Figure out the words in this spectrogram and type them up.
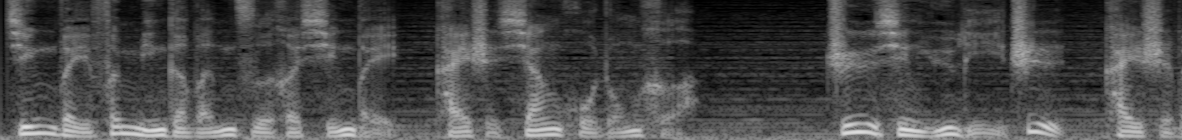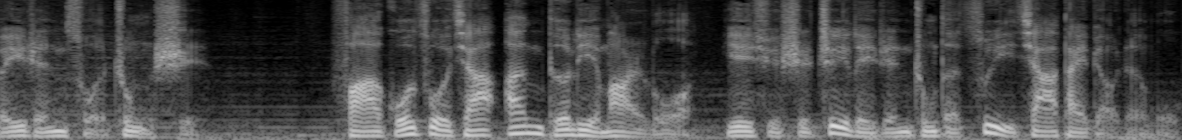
泾渭分明的文字和行为开始相互融合，知性与理智开始为人所重视。法国作家安德烈·马尔罗也许是这类人中的最佳代表人物。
